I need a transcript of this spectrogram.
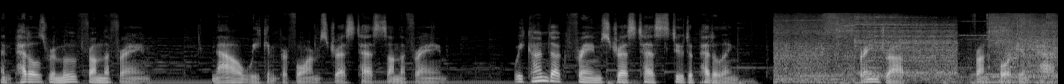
and pedals removed from the frame. Now we can perform stress tests on the frame. We conduct frame stress tests due to pedaling, frame drop, front fork impact,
